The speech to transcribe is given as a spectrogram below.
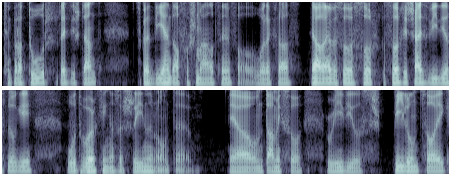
temperaturresistent. Sogar die haben auch von Schmelzen im Fall. Hure krass. Ja, eben so, so, solche scheiß Videos schaue ich. Woodworking, also Schreiner und äh, ja, und damit so Reviews, Spiel und Zeug,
